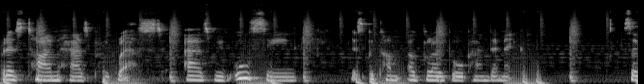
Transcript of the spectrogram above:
but as time has progressed, as we've all seen, it's become a global pandemic. So,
